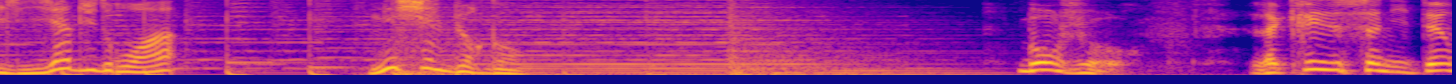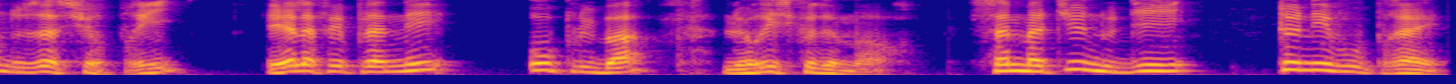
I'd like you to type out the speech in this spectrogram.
Il y a du droit. Michel Burgon. Bonjour. La crise sanitaire nous a surpris et elle a fait planer au plus bas le risque de mort. Saint Matthieu nous dit Tenez-vous prêts,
